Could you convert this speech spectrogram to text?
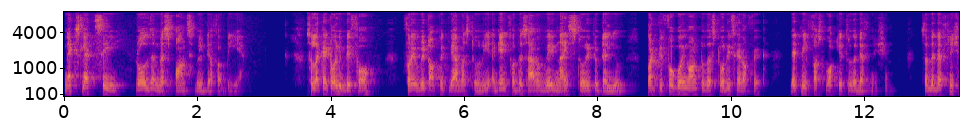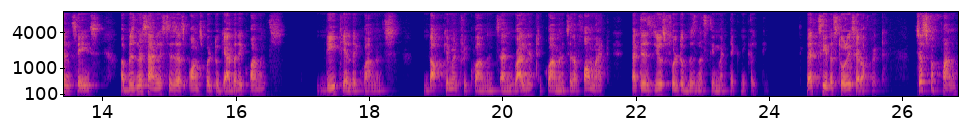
Next, let's see roles and responsibility of a BA. So like I told you before, for every topic we have a story. Again, for this I have a very nice story to tell you. But before going on to the story side of it, let me first walk you through the definition. So the definition says a business analyst is responsible to gather requirements, detail requirements, document requirements and validate requirements in a format that is useful to business team and technical team. Let's see the story side of it. Just for fun,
